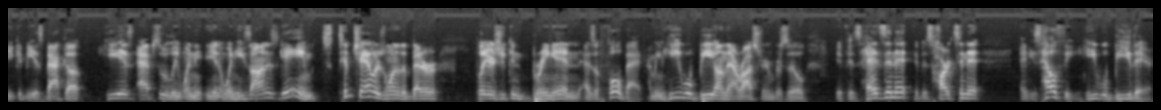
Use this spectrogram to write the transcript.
He could be his backup. He is absolutely when you know when he's on his game. Tim Chandler is one of the better players you can bring in as a fullback. I mean, he will be on that roster in Brazil if his head's in it, if his heart's in it, and he's healthy. He will be there.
